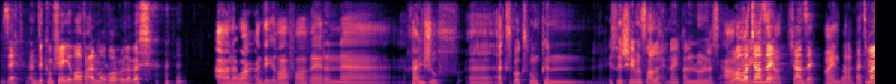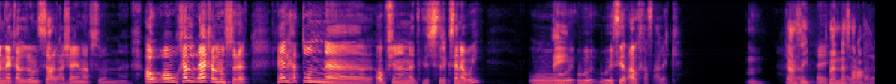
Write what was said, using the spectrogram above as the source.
زين عندكم شيء إضافة على الموضوع ولا بس أنا ما عندي إضافة غير إن آه، خلينا نشوف آه، Xbox ممكن يصير شيء من صالحنا يقللون الأسعار والله كان زين. كان زين ما يندرى أتمنى يقللون السعر آه. عشان ينافسون أو أو خل لا يقللون السعر خلي يحطون option إنك تشترك سنوي و... و... ويصير أرخص عليك كان زين. أتمنى أي. صراحة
